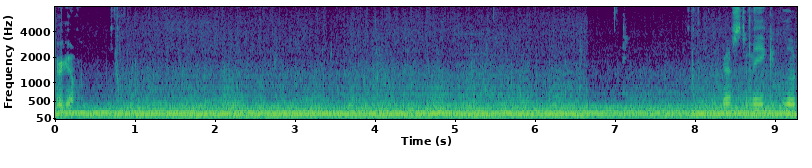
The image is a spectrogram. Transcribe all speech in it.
There we go. To make it look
